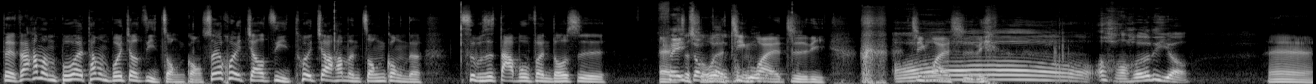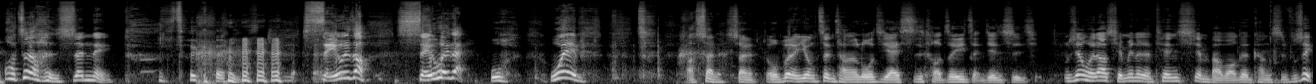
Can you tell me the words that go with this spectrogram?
对，但他们不会，他们不会叫自己中共，所以会叫自己会叫他们中共的，是不是大部分都是？哎非这所谓的中共同路境外的智力，境外势力。哦 哦，好合理哦，嗯，哇，这个很深呢，这个谁会知道？谁会在？我我也啊，算了算了，我不能用正常的逻辑来思考这一整件事情。我们先回到前面那个天线宝宝跟康师傅，所以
